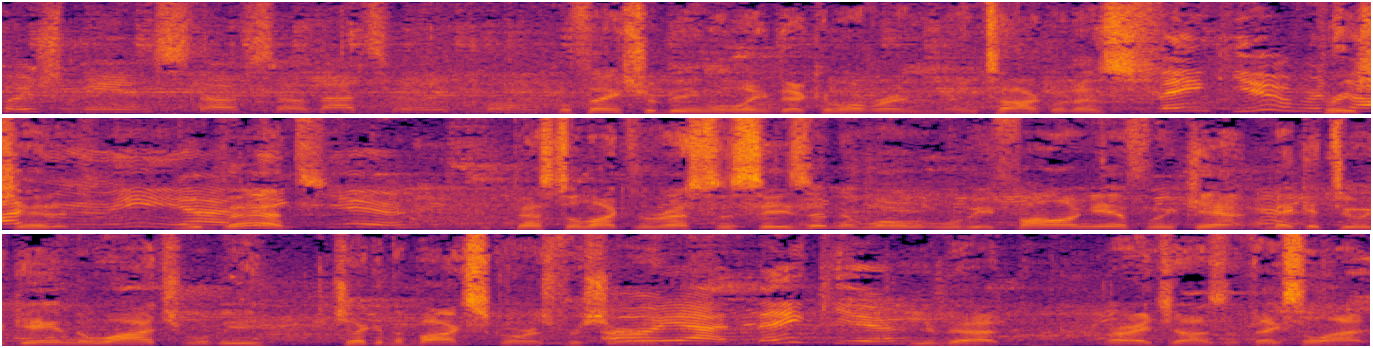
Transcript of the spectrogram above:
push me and stuff, so that's really cool. Well, thanks for being willing to come over and, and talk with us. Thank you for Appreciate talking it. to me. You Yeah, bet. thank you. Best of luck the rest of the season, and we'll we'll be following you. If we can't make it to a game to watch, we'll be checking the box scores for sure. Oh yeah, thank you. You bet. All right, Jocelyn. Thanks a lot.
